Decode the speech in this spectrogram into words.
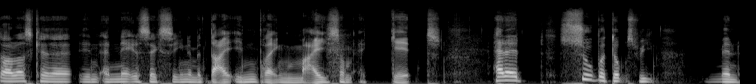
dollars kan en analsex-scene med dig indbringe mig som agent. Han er et super dumt svin, men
